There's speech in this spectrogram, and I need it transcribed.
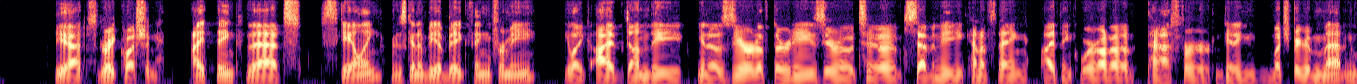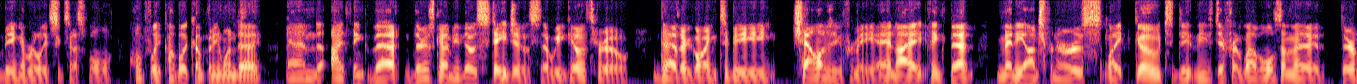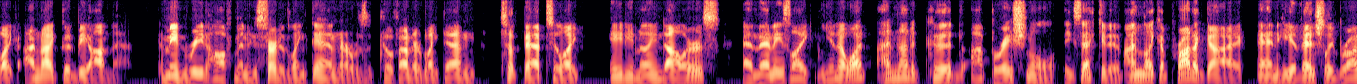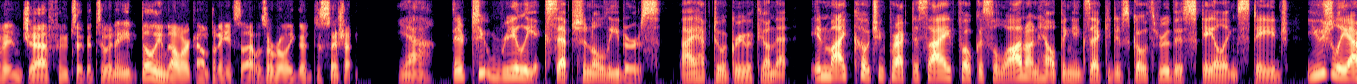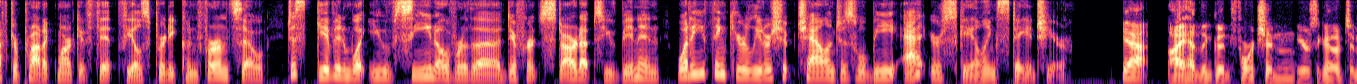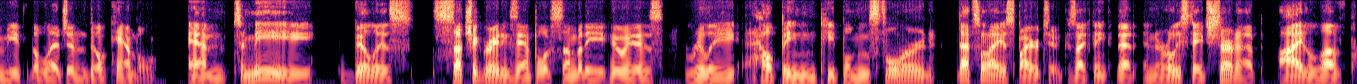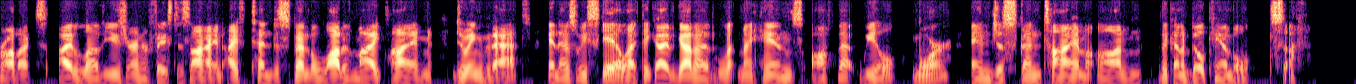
Yeah, it's a great question. I think that scaling is going to be a big thing for me. Like I've done the, you know, zero to 30, zero to 70 kind of thing. I think we're on a path for getting much bigger than that and being a really successful, hopefully public company one day. And I think that there's going to be those stages that we go through that are going to be challenging for me. And I think that many entrepreneurs like go to d- these different levels and they're, they're like, I'm not good beyond that. I mean, Reid Hoffman, who started LinkedIn or was a co-founder of LinkedIn, took that to like $80 million. And then he's like, you know what? I'm not a good operational executive. I'm like a product guy. And he eventually brought in Jeff, who took it to an $8 billion company. So that was a really good decision. Yeah, they're two really exceptional leaders. I have to agree with you on that. In my coaching practice, I focus a lot on helping executives go through this scaling stage, usually after product market fit feels pretty confirmed. So, just given what you've seen over the different startups you've been in, what do you think your leadership challenges will be at your scaling stage here? Yeah, I had the good fortune years ago to meet the legend Bill Campbell. And to me, Bill is such a great example of somebody who is really helping people move forward. That's what I aspire to because I think that an early stage startup, I love products. I love user interface design. I tend to spend a lot of my time doing that. And as we scale, I think I've got to let my hands off that wheel more and just spend time on the kind of Bill Campbell stuff.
